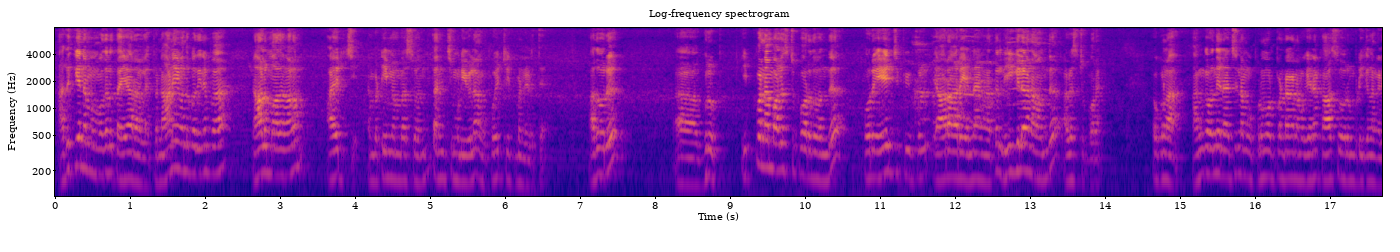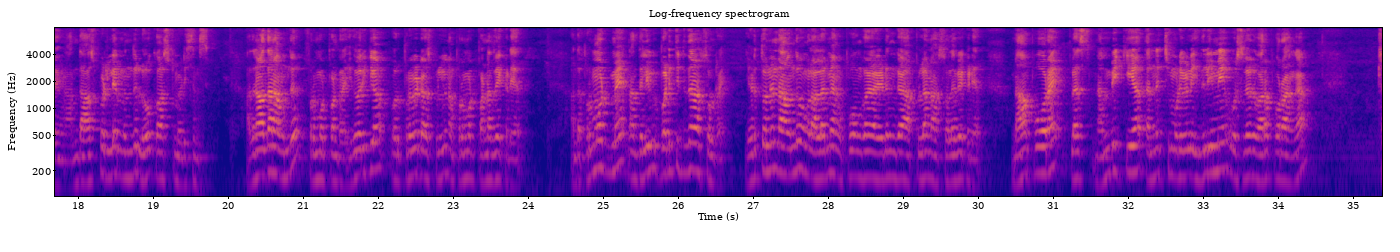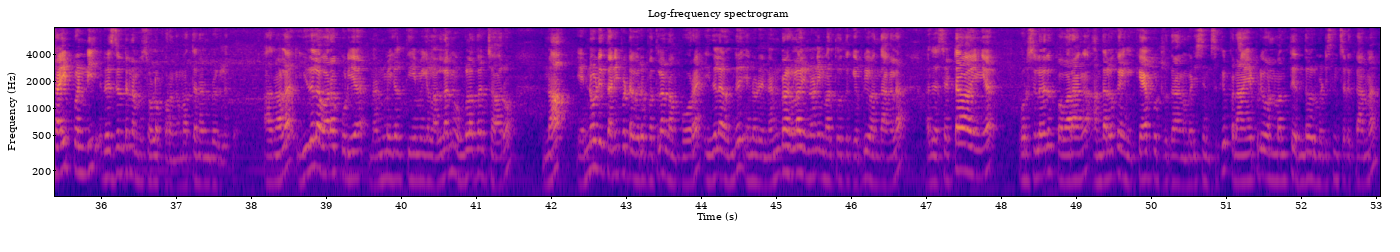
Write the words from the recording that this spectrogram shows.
அதுக்கே நம்ம முதல்ல தயாராகல இப்போ நானே வந்து பார்த்திங்கன்னா இப்போ நாலு மாத காலம் ஆயிடுச்சு. நம்ம டீம் மெம்பர்ஸ் வந்து தனிச்சு முடிவில் அங்கே போய் ட்ரீட்மெண்ட் எடுத்தேன். அது ஒரு குரூப் இப்போ நம்ம அழைச்சிட்டு போகிறது வந்து ஒரு ஏஜ் பீப்புள் யார் யார் என்னங்கிறத லீகலாக நான் வந்து அழைச்சிட்டு போகிறேன் ஓகேங்களா அங்கே வந்து என்னாச்சு? நமக்கு ப்ரொமோட் பண்ணுறாங்க நமக்கு என்ன காசு வரும் பிடிக்கலாம் கிடையாது அந்த ஹாஸ்பிட்டலே வந்து லோ காஸ்ட் மெடிசன்ஸ் அதனால தான் நான் வந்து ப்ரொமோட் பண்ணுறேன் இது வரைக்கும் ஒரு ப்ரைவேட் ஹாஸ்பிட்டலில் நான் ப்ரொமோட் பண்ணதே கிடையாது. அந்த ப்ரொமோட்டுமே நான் தெளிவுபடுத்திட்டு தான் நான் சொல்கிறேன் எடுத்தோன்னே நான் வந்து உங்களை எல்லாமே அங்கே போங்க எடுங்க அப்படிலாம் நான் சொல்லவே கிடையாது. நான் போகிறேன் ப்ளஸ் நம்பிக்கையாக தன்னிச்சு முடிவில் இதுலேயுமே ஒரு சிலர் வர போகிறாங்க ட்ரை பண்ணி ரிசல்ட்டை நம்ம சொல்ல போகிறாங்க மற்ற நண்பர்களுக்கு. அதனால் இதில் வரக்கூடிய நன்மைகள் தீமைகள் எல்லாமே உங்களை தான் சாரும். நான் என்னுடைய தனிப்பட்ட விருப்பத்தில் நான் போகிறேன் இதில் வந்து என்னுடைய நண்பர்களாக யுனானி மருத்துவத்துக்கு எப்படி வந்தாங்களோ அதில் செட் ஆகிங்க ஒரு சிலர் இப்போ வராங்க அந்த அளவுக்கு இங்கே கேப் விட்ருக்காங்க மெடிசின்ஸுக்கு இப்போ நான் எப்படி ஒன் மந்த் எந்த ஒரு மெடிசின்ஸ் எடுக்காமல்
